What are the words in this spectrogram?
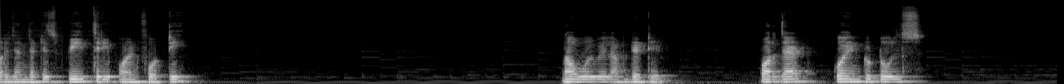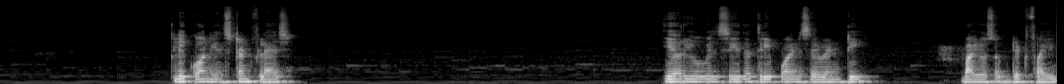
version that is P3.40 now we will update it for that go into tools. Click on instant flash. Here you will see the 3.70 BIOS update file.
